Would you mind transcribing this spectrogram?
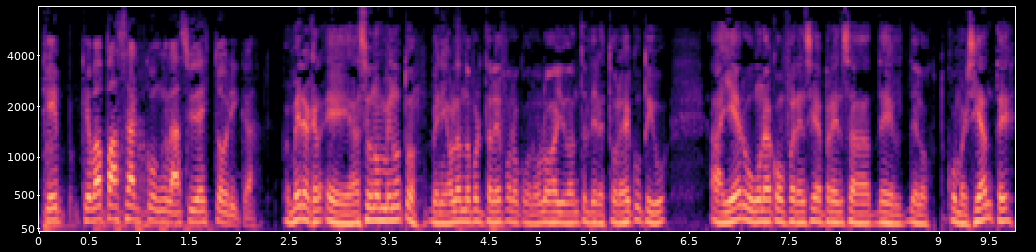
¿Qué, ¿Qué va a pasar con la ciudad histórica? Pues mira, eh, hace unos minutos venía hablando por teléfono con uno de los ayudantes del director ejecutivo. Ayer hubo una conferencia de prensa de, los comerciantes,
